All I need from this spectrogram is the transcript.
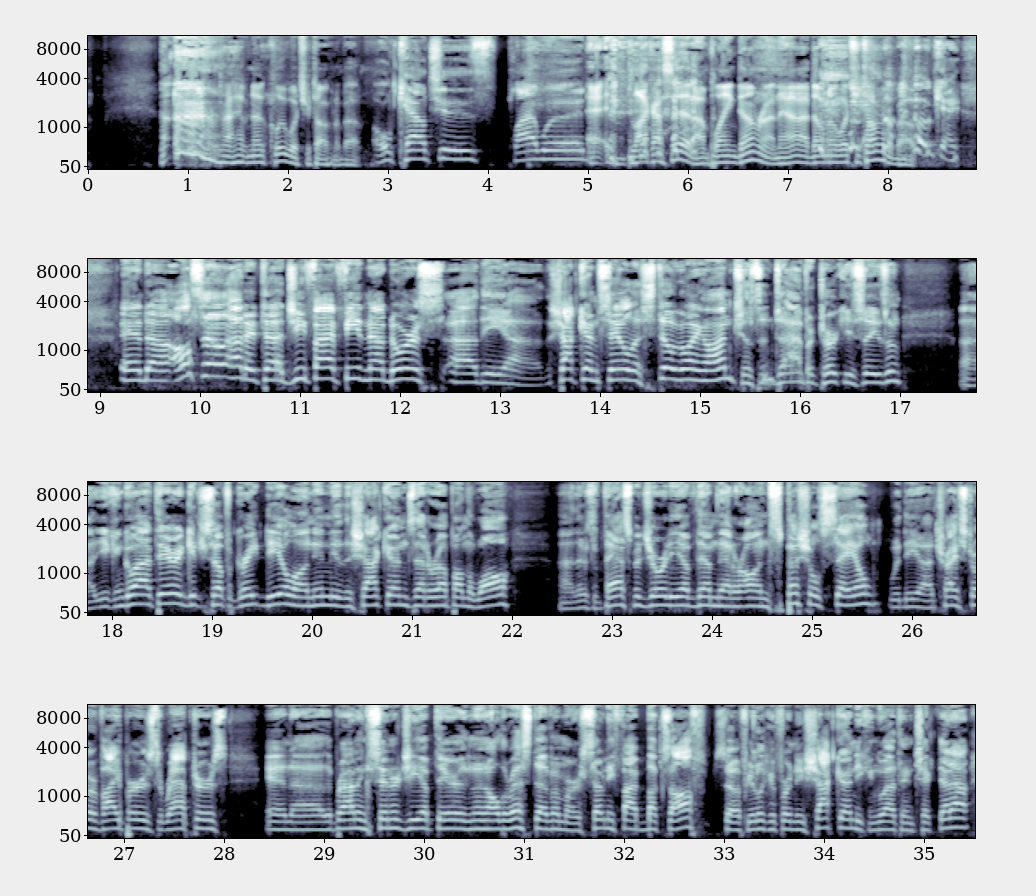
I have no clue what you're talking about. Old couches, plywood. Uh, like I said, I'm playing dumb right now. I don't know what you're talking about. okay. And uh, also out at uh, G5 Feed and Outdoors, uh, the, uh, the shotgun sale is still going on just in time for turkey season. Uh, you can go out there and get yourself a great deal on any of the shotguns that are up on the wall. Uh, there's a vast majority of them that are on special sale with the uh, TriStar Vipers, the Raptors, and uh, the Browning Cynergy up there, and then all the rest of them are 75 bucks off. So if you're looking for a new shotgun, you can go out there and check that out.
